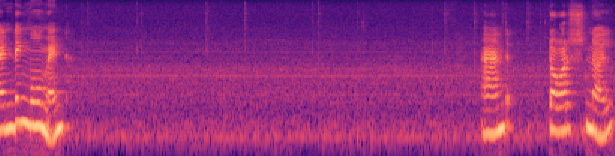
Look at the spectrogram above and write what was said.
bending moment and torsional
